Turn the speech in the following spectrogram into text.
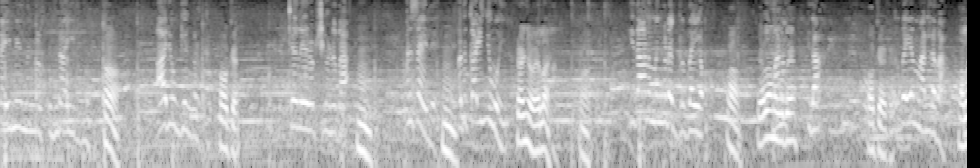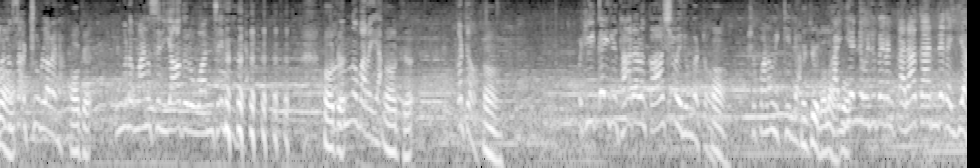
ടൈമിൽ നിങ്ങൾക്കുണ്ടായിരുന്നു. ഉണ്ടായിരുന്നു ആരോഗ്യങ്ങൾക്ക്. ഓക്കെ. ചെറിയൊരു ക്ഷീണത. മനസ്സിലായില്ലേ? അത് കഴിഞ്ഞുപോയി. കഴിഞ്ഞു അല്ലേ? പോയല്ലേ ഇതാണ് നിങ്ങളുടെ ഹൃദയം. ഏതാണ് ഹൃദയം? ഇതാ. ഹൃദയം നല്ലതാ. സാക്ഷിയുള്ളവനാ ഓക്കെ. നിങ്ങളുടെ മനസ്സിന് യാതൊരു വഞ്ചനയില്ല. തുറന്നു പറയാം. കേട്ടോ? പക്ഷെ ഈ കയ്യിൽ ധാരാളം കാശ് വരും കേട്ടോ. പക്ഷെ പണം നിക്കില്ല. കയ്യന്നെ ഒരു തരം കലാകാരന്റെ കയ്യാ.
